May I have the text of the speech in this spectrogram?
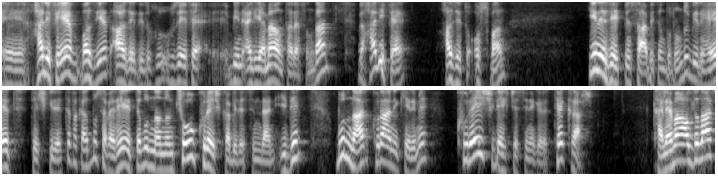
e, halifeye vaziyet arz edildi Huzeyfe bin el-Yemen tarafından ve halife Hazreti Osman Yine Zeyd bin Sabit'in bulunduğu bir heyet teşkil etti. Fakat bu sefer heyette bulunanların çoğu Kureyş kabilesinden idi. Bunlar Kur'an-ı Kerim'i Kureyş lehçesine göre tekrar kaleme aldılar.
